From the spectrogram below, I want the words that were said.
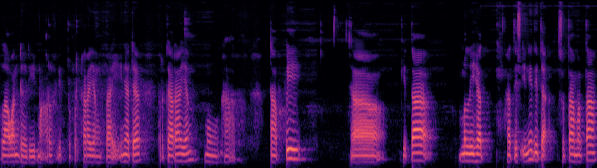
lawan dari ma'ruf itu perkara yang baik. Ini ada perkara yang mungkar. Tapi uh, kita melihat hadis ini tidak serta merta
